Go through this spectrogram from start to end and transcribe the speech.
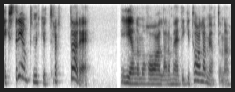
extremt mycket tröttare genom att ha alla de här digitala mötena.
